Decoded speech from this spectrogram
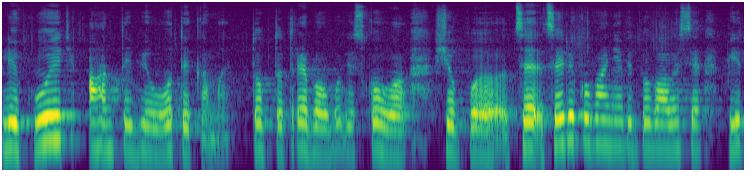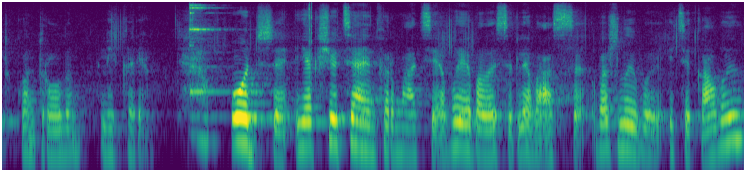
лікують антибіотиками. Тобто треба обов'язково, щоб е, це, це лікування відбувалося під контролем лікаря. Отже, якщо ця інформація виявилася для вас важливою і цікавою,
